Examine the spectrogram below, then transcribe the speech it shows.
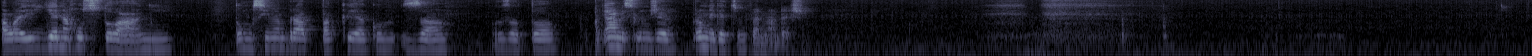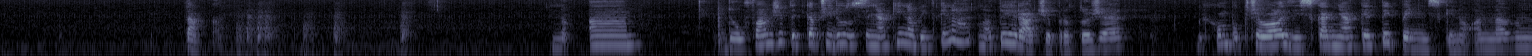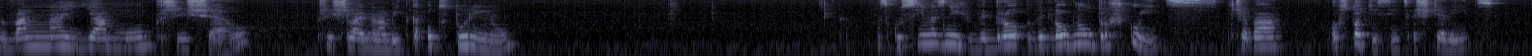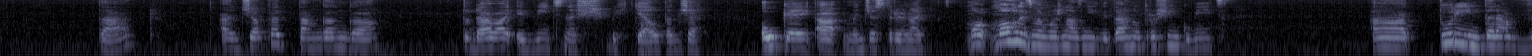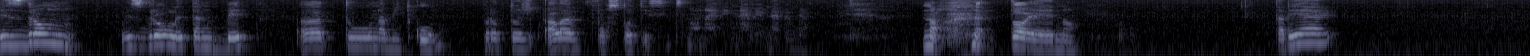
ale je na hostování. To musíme brát taky jako za, za to. Já myslím, že pro mě Getsen Fernandeš. Tak. No a doufám, že teďka přijdou zase nějaké nabídky na, na ty hráče, protože bychom potřebovali získat nějaké ty penízky. No a na Vanajamu přišel, přišla jedna nabídka od Turínu. A zkusíme z nich vydro, vydloubnout trošku víc, třeba o 100 tisíc ještě víc. Tak. A Jafet Tanganga to dává i víc, než bych chtěl, takže OK a Manchester United. Mo- mohli jsme možná z nich vytáhnout trošinku víc. A Turín teda vyzdroun, vyzdrouli ten byt, uh, tu nabídku, protože, ale o 100 tisíc, no nevím, nevím, nevím, nevím. No, to je jedno. Tady je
